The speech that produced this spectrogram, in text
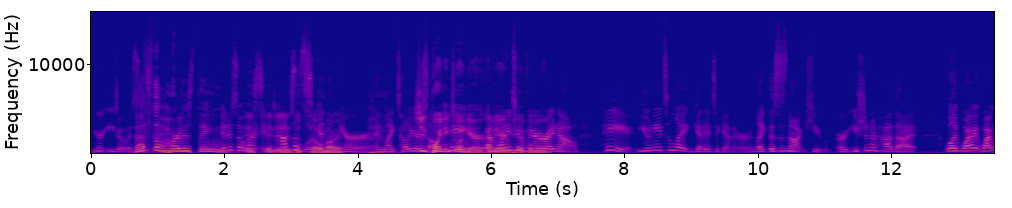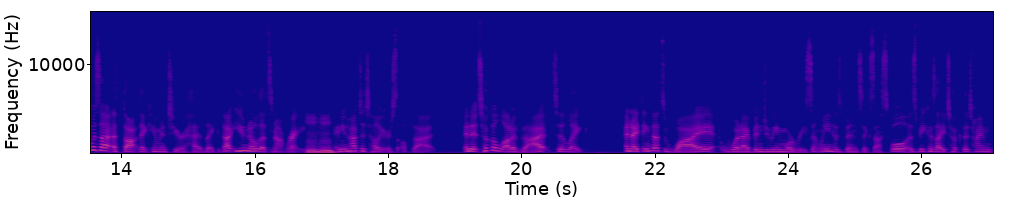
your ego is that's the hardest thing. it is so hard Is- and it you have is. to look so in hard. the mirror and like tell yourself She's pointing to a "Hey," mirror, i'm pointing to a mirror, mirror. right now hey you need to like get it together like this is not cute or you shouldn't have had that well like why why was that a thought that came into your head like that you know that's not right Mm-hmm. and you have to tell yourself that and it took a lot of that to like and i think that's why what i've been doing more recently has been successful is because i took the time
